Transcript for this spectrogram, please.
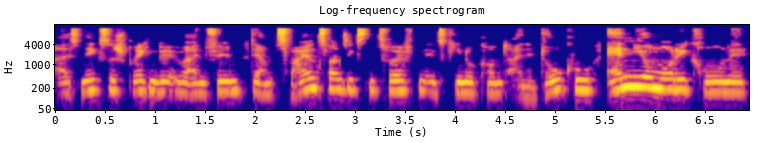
Als nächstes sprechen wir über einen Film, der am 22.12. ins Kino kommt, eine Doku, Ennio Morricone,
